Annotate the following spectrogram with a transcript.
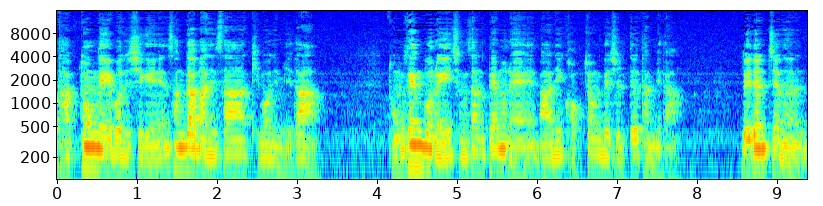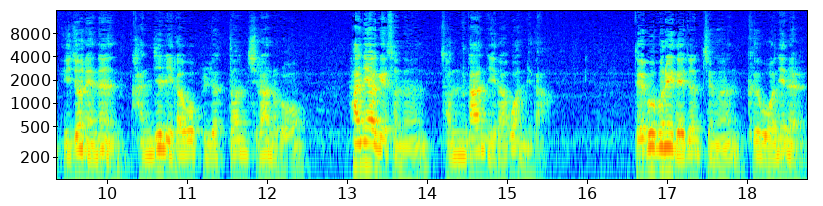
닥통 네이버 지식인 상담한의사 김원입니다. 동생분의 증상 때문에 많이 걱정되실 듯 합니다. 뇌전증은 이전에는 간질이라고 불렸던 질환으로 한의학에서는 전간이라고 합니다. 대부분의 뇌전증은 그 원인을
